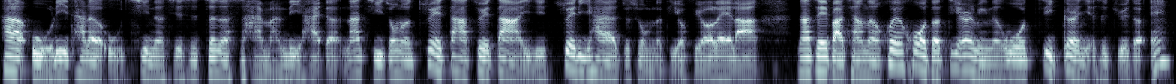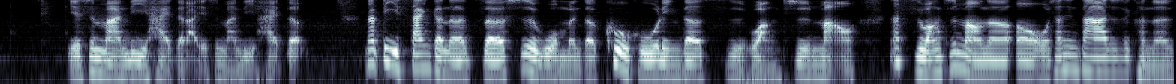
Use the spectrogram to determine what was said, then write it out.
她的武力，她的武器呢，其实真的是还蛮厉害的。那其中呢，最大最大以及最厉害的就是我们的 Tio Fiole 啦。那这一把枪呢，会获得第二名呢，我自己个人也是觉得，哎。也是蛮厉害的啦，也是蛮厉害的。那第三个呢，则是我们的酷狐林的死亡之矛。那死亡之矛呢，哦，我相信大家就是可能，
